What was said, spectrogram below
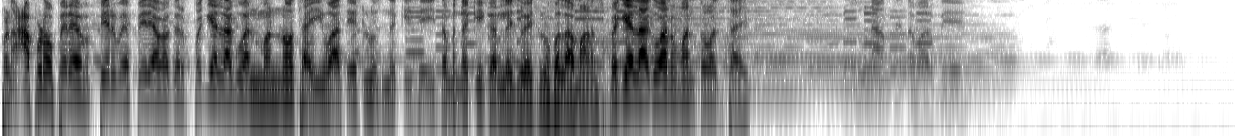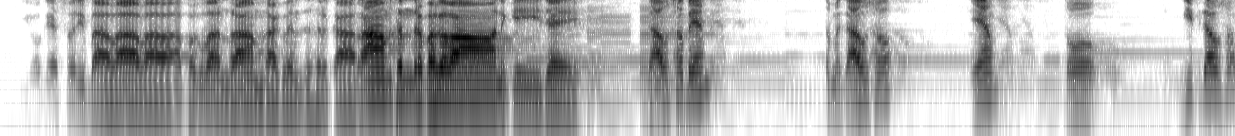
પણ આપણો પહેરે પહેરવે પહેર્યા વગર પગે લાગવાનું મન ન થાય એ વાત એટલું જ નક્કી છે એ તમે નક્કી કરી લેજો એટલું, ભલા માણસ. પગે લાગવાનું મન તો જ થાય. શું નામ છે તમારું બે યોગેશ્વરી બા, વાહ વાહ વાહ. ભગવાન રામ, રાઘવેન્દ્ર સરકાર. રામચંદ્ર ભગવાન કી જય. ગાવશો બેન? તમે ગાવશો? એમ? તો ગીત ગાવશો?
